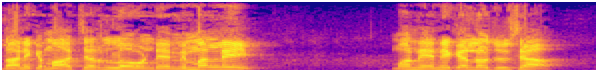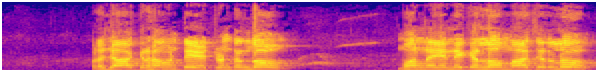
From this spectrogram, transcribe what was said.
దానికి మాచర్లో ఉండే మిమ్మల్ని మొన్న ఎన్నికల్లో చూశా. ప్రజాగ్రహం అంటే ఎట్టుంటుందో. మొన్న ఎన్నికల్లో మాచర్లో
